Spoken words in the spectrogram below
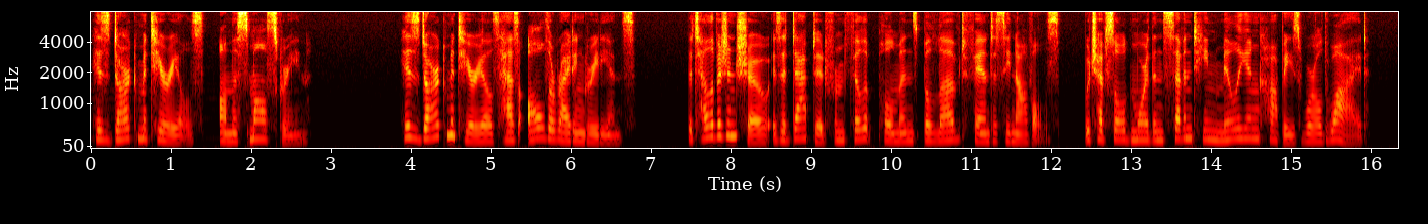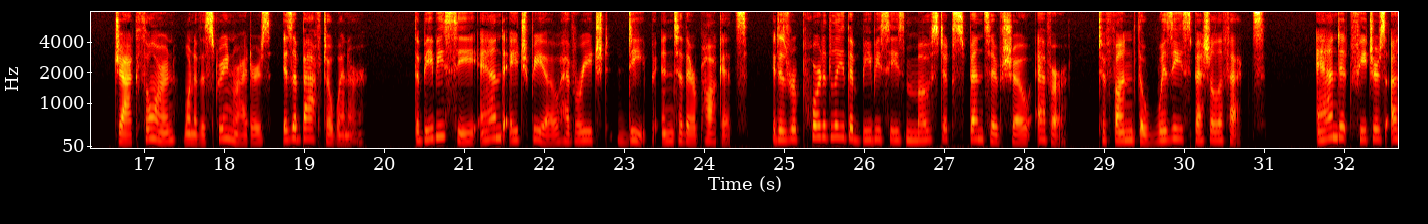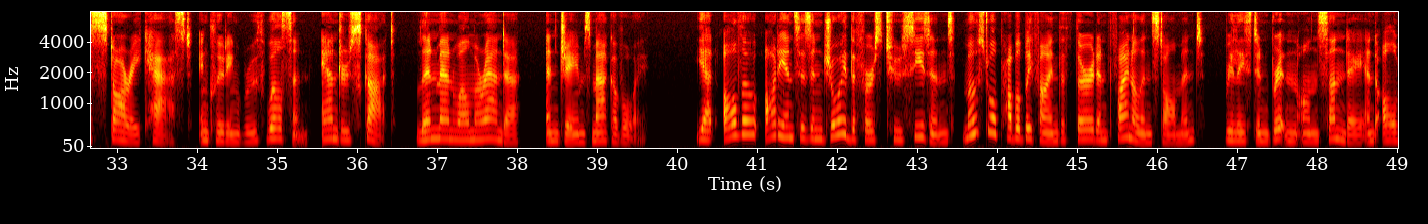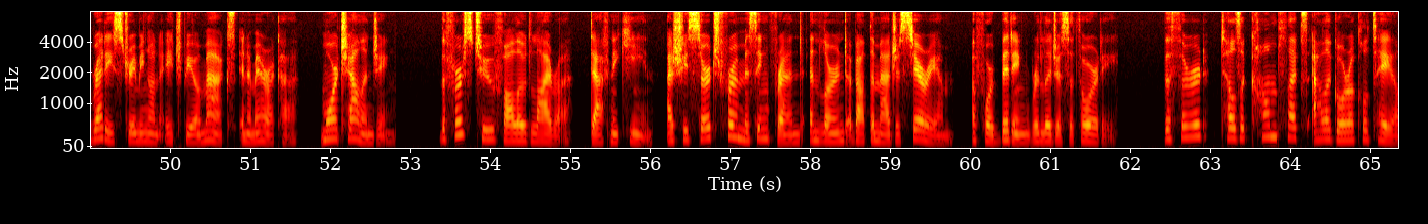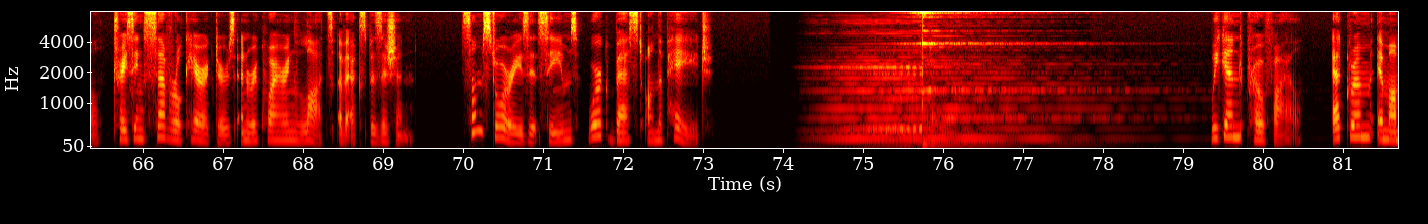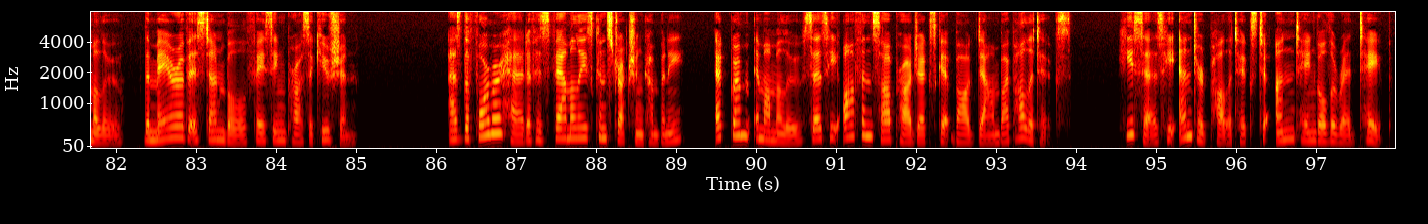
His Dark Materials on the small screen. His Dark Materials has all the right ingredients The television show is adapted from Philip Pullman's beloved fantasy novels, which have sold more than 17 million copies worldwide. Jack Thorne, one of the screenwriters, is a BAFTA winner. The BBC and HBO have reached deep into their pockets. It is reportedly the BBC's most expensive show ever to fund the whizzy special effects. And it features a starry cast, including Ruth Wilson, Andrew Scott, Lin Manuel Miranda, and James McAvoy. Yet, although audiences enjoyed the first two seasons, most will probably find the third and final installment, released in Britain on Sunday and already streaming on HBO Max in America, more challenging. The first two followed Lyra, Dafne Keen, as she searched for a missing friend and learned about the magisterium, a forbidding religious authority. The third tells a complex allegorical tale, tracing several characters and requiring lots of exposition. Some stories, it seems, work best on the page. Weekend Profile Ekrem İmamoğlu, the mayor of Istanbul facing prosecution. As the former head of his family's construction company, Ekrem İmamoğlu says he often saw projects get bogged down by politics. He says he entered politics to untangle the red tape.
